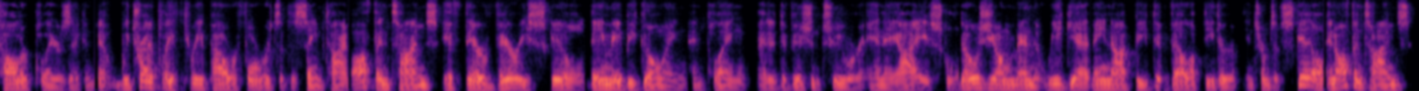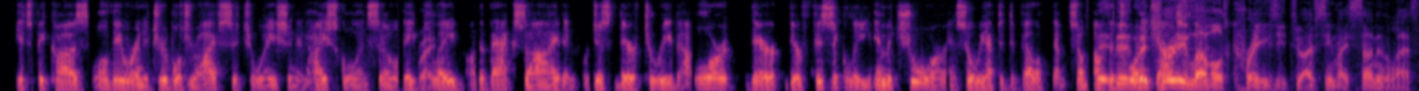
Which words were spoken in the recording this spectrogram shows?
taller players that can we try to play three power forwards at the same time. Oftentimes if they're very skilled they may be going and playing at a division two or naia school. Those young men that we get may not be developed either in terms of skill and oftentimes it's because well they were in a dribble drive situation in high school and so they Right. played on the backside and were just there to rebound or they're they're physically immature and so we have to develop them so of The, the, the 20 maturity guys level is crazy too. I've seen my son in the last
